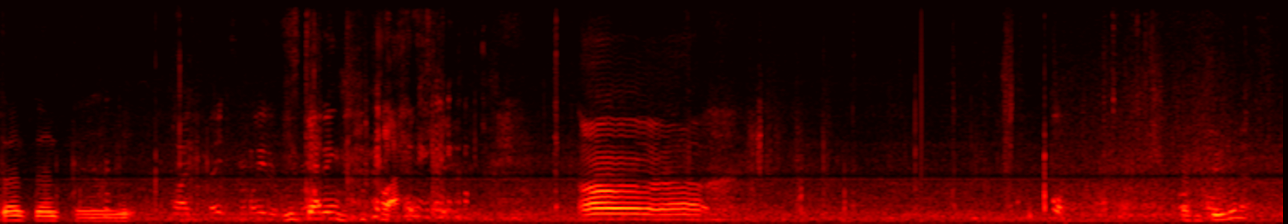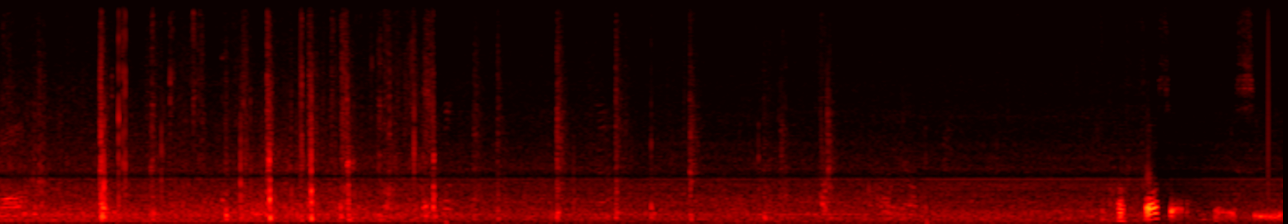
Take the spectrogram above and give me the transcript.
Dun dun dun. He's getting glass. uh, Have you seen him? A fossil. Let me see.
